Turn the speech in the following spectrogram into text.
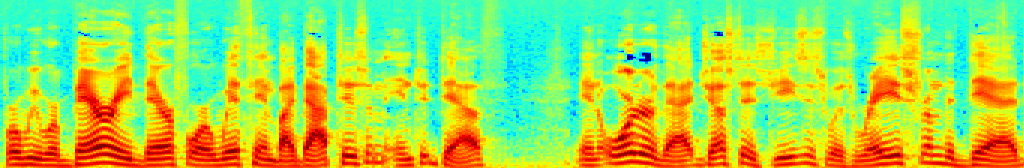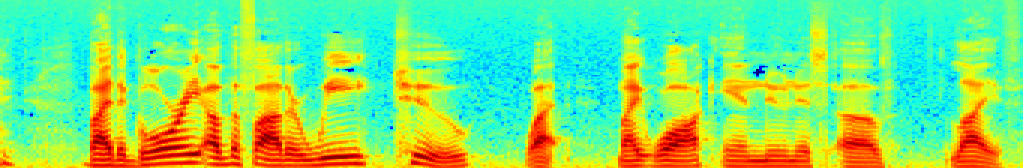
For we were buried, therefore, with him by baptism into death, in order that, just as Jesus was raised from the dead by the glory of the Father, we too, what? Might walk in newness of life.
